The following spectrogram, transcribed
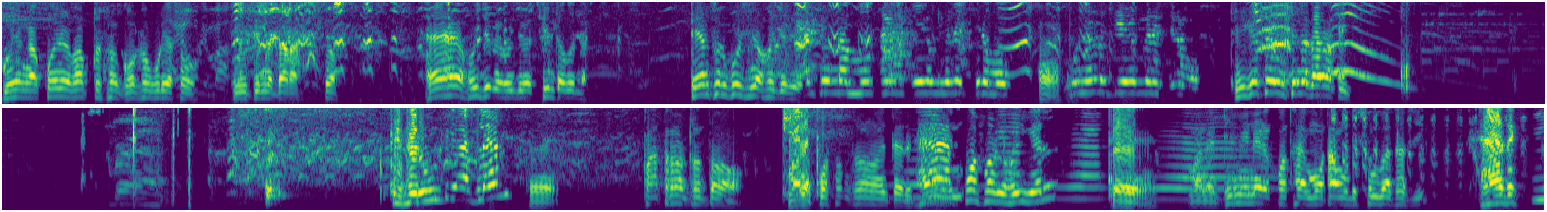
সঙ্গে গল্প করে আসো তুই তিনটা দাঁড়া হ্যাঁ হ্যাঁ হয়ে যাবে হয়ে যাবে চিন্তা করি না টেনশন করিস না হয়ে যাবে ঠিক আছে ওই তিনটা দাঁড়া তুই আসলেন পাত্রটা তো মানে পছন্দ হইতে হ্যাঁ পছন্দ হয়ে গেল মানে ডিমিনের কথায় মোটামুটি শুনবা চাচ্ছি হ্যাঁ কি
